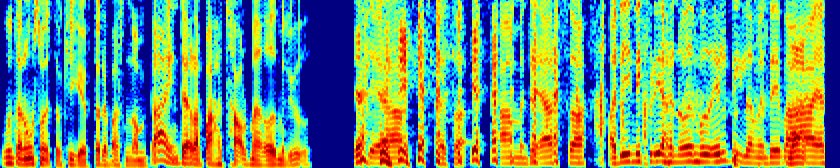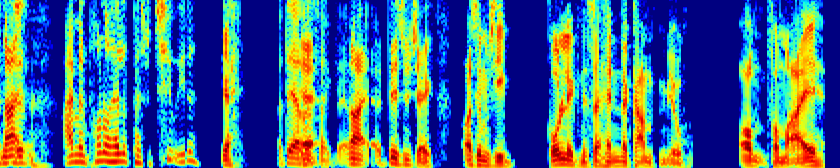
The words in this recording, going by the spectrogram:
uden der er nogen som helst, der kigge efter det. er Bare sådan, "Nå, men der er en der, der bare har travlt med at redde miljøet. Ja. Det er, altså, ah, men det er så... Og det er egentlig ikke, fordi jeg har noget imod elbiler, men det er bare... Nej, jeg er sådan nej. lidt, ej, men prøv nu at have lidt perspektiv i det. Ja. Og det er der ja, altså ikke. Nej, det synes jeg ikke. Og så man sige, grundlæggende så handler kampen jo om for mig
